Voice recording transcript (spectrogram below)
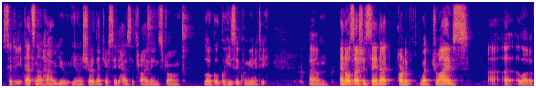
city. That's not how you you know ensure that your city has a thriving, strong, local, cohesive community. Um, and also, I should say that part of what drives uh, a, a, lot of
